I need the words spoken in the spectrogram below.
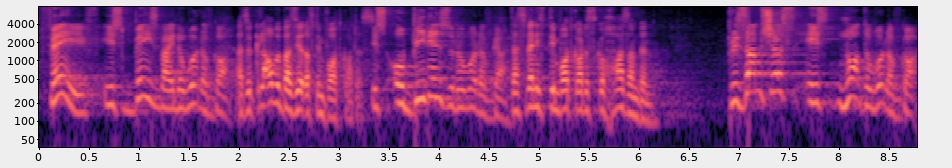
faith is based by the word of God. Also Glaube basiert auf dem Wort Gottes. It's obedience to the word of God. Dass wenn ich dem Wort Gottes gehorsam bin. Presumptuous is not the word of God.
